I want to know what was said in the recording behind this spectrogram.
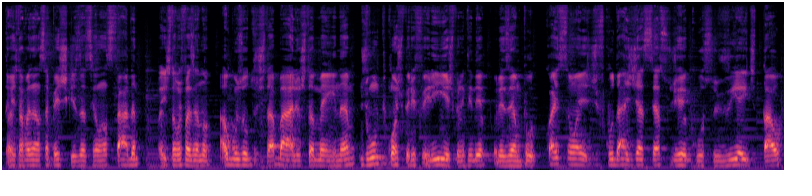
Então a gente está fazendo essa pesquisa ser lançada, estamos fazendo alguns outros trabalhos também, né, junto com as periferias para entender, por exemplo, quais são as dificuldades de acesso de recursos via edital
